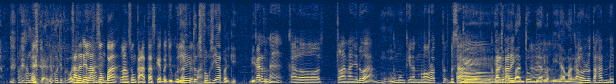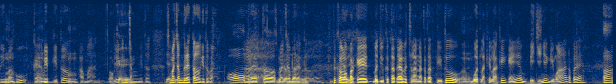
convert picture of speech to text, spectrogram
perasaan mau sepeda kok dia pakai Karena dia langsung ya? pak, langsung ke atas kayak baju gulat iya itu memang. fungsinya apa Gi? Bib itu? Karena kalau celananya doang, kemungkinan melorot besar. Oke, Ketarik-tarik. itu membantu Nah, biar lebih nyaman ya? Kalau lu tahan dari bahu kayak bib gitu, aman. Oke. Jadi kenceng gitu. Iya, Semacam brettel gitu, Pak. Oh, Ah, brettel, semacam benar-benar. brettel. Tapi kalau Iya, iya. pakai baju ketat, eh celana ketat gitu, buat laki-laki kayaknya bijinya gimana pak ya? Eh,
